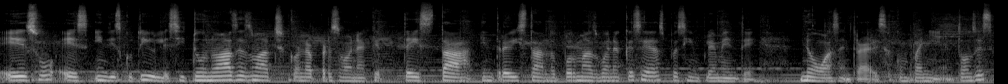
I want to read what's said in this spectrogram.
Eso es indiscutible. Si tú no haces match con la persona que te está entrevistando, por más buena que seas, pues simplemente no vas a entrar a esa compañía. Entonces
